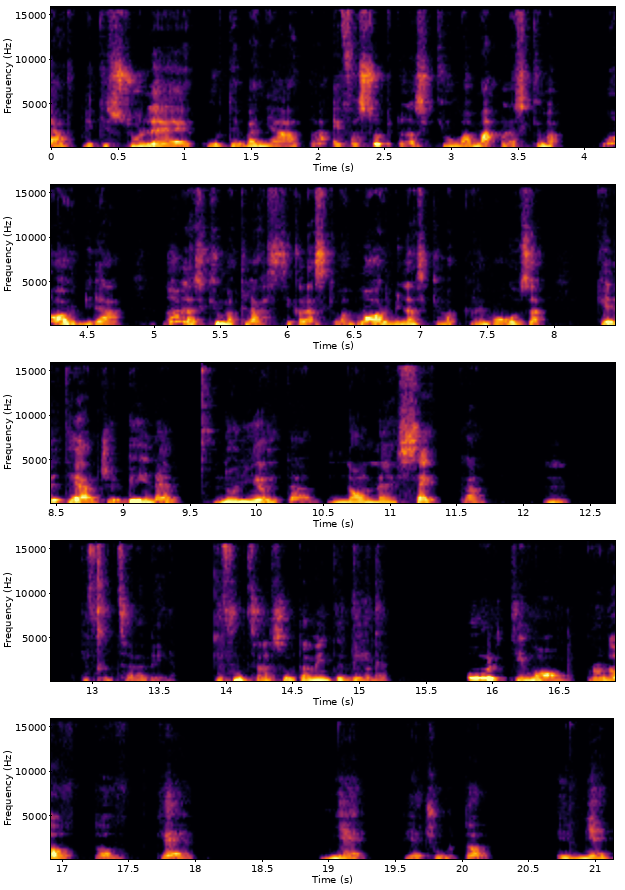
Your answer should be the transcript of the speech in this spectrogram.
applichi sulle cute bagnata e fa subito una schiuma, ma una schiuma morbida, non la schiuma classica, una schiuma morbida, una schiuma cremosa che deterge bene, non irrita, non secca, mm, che funziona bene, che funziona assolutamente bene. Ultimo prodotto che mi è piaciuto e mi è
